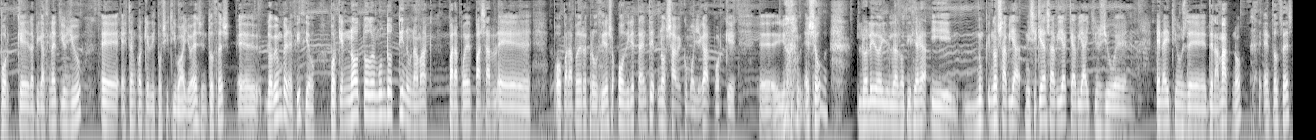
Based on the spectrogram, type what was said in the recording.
porque la aplicación iTunes U eh, está en cualquier dispositivo iOS. Entonces, eh, lo veo un beneficio, porque no todo el mundo tiene una Mac para poder pasar eh, o para poder reproducir eso, o directamente no sabe cómo llegar, porque eh, yo eso lo he leído en la noticia y nunca, no sabía, ni siquiera sabía que había iTunes U en, en iTunes de, de la Mac, ¿no? Entonces,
